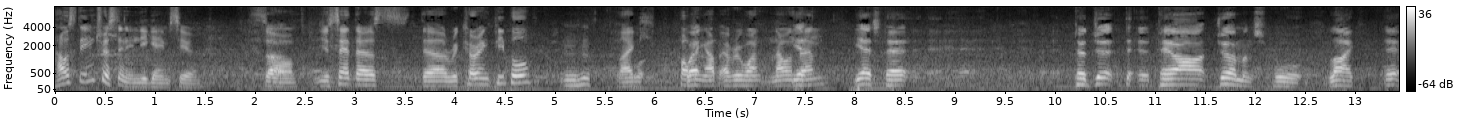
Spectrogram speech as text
how's the interest in indie games here? So you said there's the recurring people, like popping well- up everyone now and Ye- then. Yes, there, there, there- are Germans who like eh,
